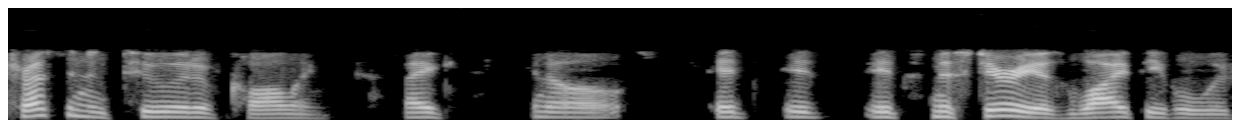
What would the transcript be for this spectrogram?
trust an intuitive calling. Like you know it it it's mysterious why people would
